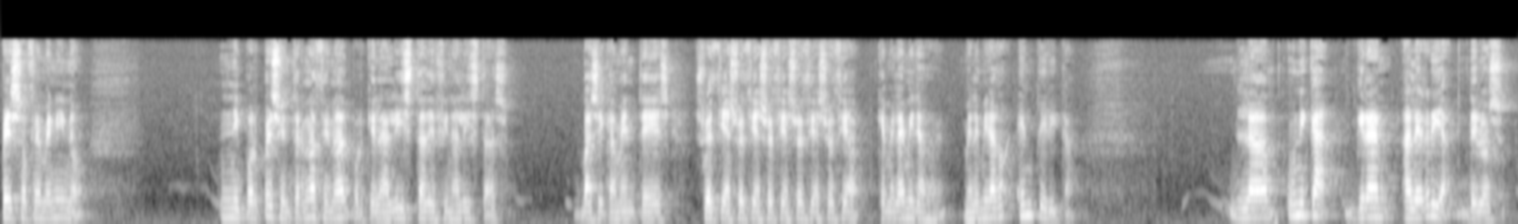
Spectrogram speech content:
peso femenino, ni por peso internacional, porque la lista de finalistas básicamente es Suecia, Suecia, Suecia, Suecia, Suecia, que me la he mirado, ¿eh? me la he mirado enterita. La única gran alegría de los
